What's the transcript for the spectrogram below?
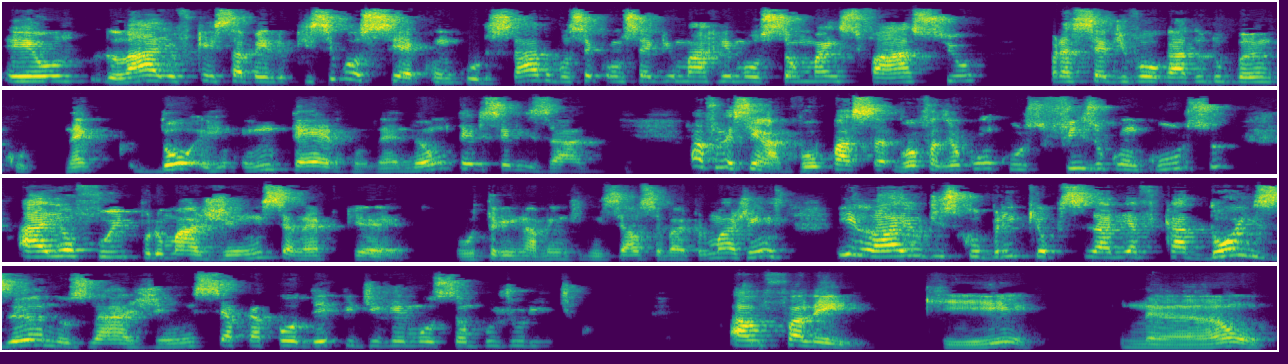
eu lá eu fiquei sabendo que se você é concursado, você consegue uma remoção mais fácil para ser advogado do banco, né, do interno, né, não terceirizado. Aí eu falei assim, ah, vou passar, vou fazer o concurso. Fiz o concurso, aí eu fui para uma agência, né, porque o treinamento inicial você vai para uma agência, e lá eu descobri que eu precisaria ficar dois anos na agência para poder pedir remoção para o jurídico. Aí eu falei, que? Não.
